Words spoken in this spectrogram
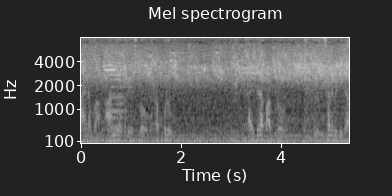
ఆయన ఆంధ్రప్రదేశ్లో ఒకప్పుడు హైదరాబాద్లో విచ్చలవిడిగా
